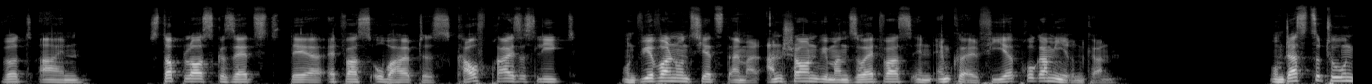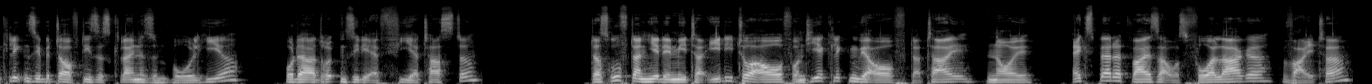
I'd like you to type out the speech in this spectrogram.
wird ein Stop-Loss gesetzt, der etwas oberhalb des Kaufpreises liegt. Und wir wollen uns jetzt einmal anschauen, wie man so etwas in MQL4 programmieren kann. Um das zu tun, klicken Sie bitte auf dieses kleine Symbol hier oder drücken Sie die F4-Taste. Das ruft dann hier den Meta-Editor auf und hier klicken wir auf Datei, Neu, Expert Advisor aus Vorlage, Weiter.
